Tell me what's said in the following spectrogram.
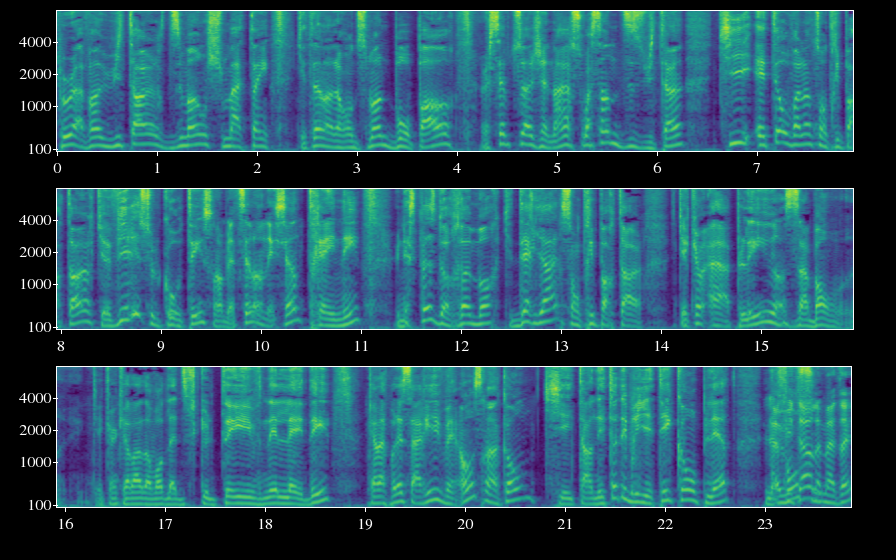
peu avant 8 heures dimanche matin, qui était dans l'arrondissement de Beauport, un septuagénaire, 78 ans, qui était au volant de son triporteur, qui a viré sur le côté, semble-t-il, en essayant de traîner une espèce de remorque derrière son triporteur. Quelqu'un a appelé en se disant, bon, euh, quelqu'un qui a l'air d'avoir de la difficulté, venez l'aider. Quand la police arrive, ben, on se rend compte qu'il est en état d'ébriété complète. Le à fond 8 heures le matin?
